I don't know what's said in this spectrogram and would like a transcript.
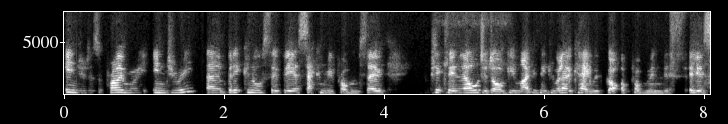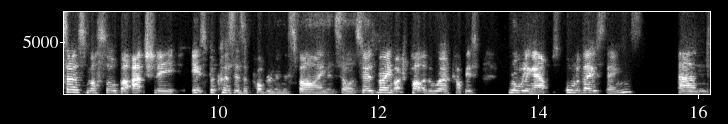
injured as a primary injury, uh, but it can also be a secondary problem. So particularly in an older dog, you might be thinking, well, okay, we've got a problem in this iliopsoas muscle, but actually it's because there's a problem in the spine and so on. So it's very much part of the workup is ruling out all of those things and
